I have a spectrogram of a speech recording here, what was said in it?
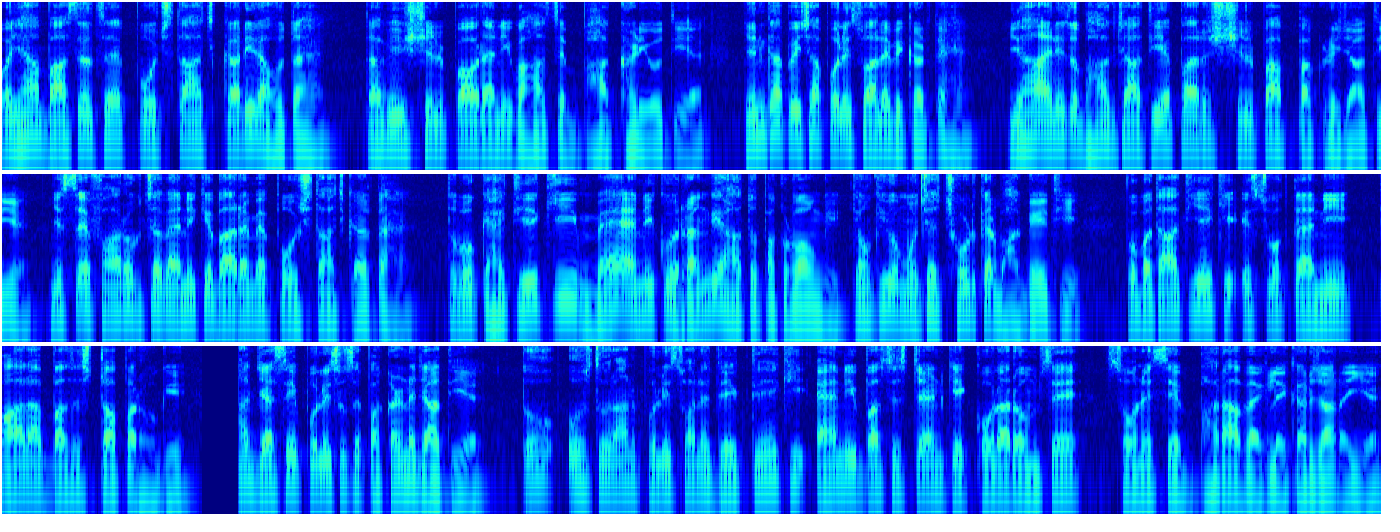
वह यहाँ बासिल से पूछताछ कर ही रहा होता है, तभी शिल्पा और एनी वहाँ से भाग खड़ी होती है। जिनका पीछा पुलिस वाले भी करते हैं। यहाँ एनी तो भाग जाती है, पर शिल्पा पकड़ी जाती है, जिससे फारूक जब एनी के बारे में पूछताछ करता है तो वो कहती है कि मैं एनी को रंगे हाथों पकड़वाऊँगी, क्योंकि वो मुझे छोड़कर भाग गई थी। वो बताती है कि इस वक्त एनी पाला बस स्टॉप पर होगी। हाँ जैसे ही पुलिस उसे पकड़ने जाती है तो उस दौरान पुलिस वाले देखते हैं कि एनी बस स्टैंड के कोला रूम से सोने से भरा बैग लेकर जा रही है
